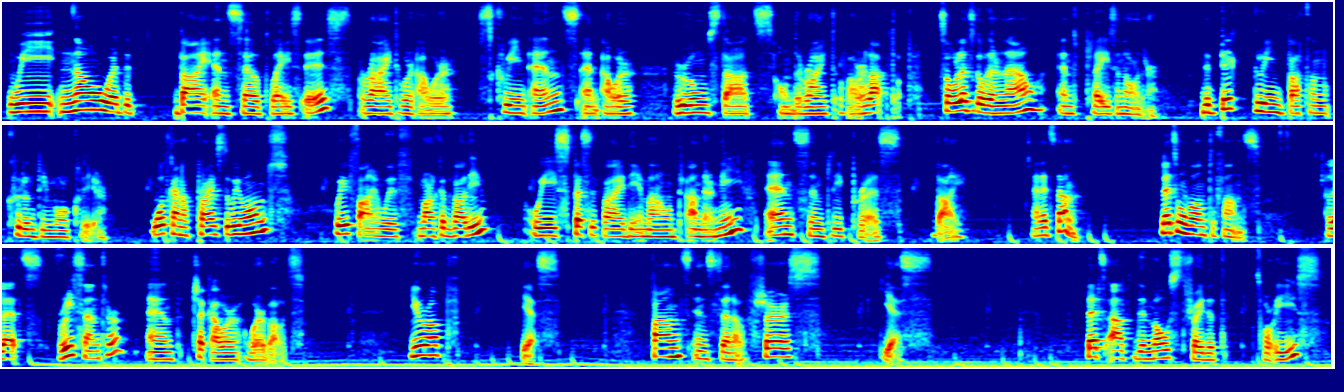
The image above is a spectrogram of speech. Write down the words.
we know where the buy and sell place is, right where our screen ends and our room starts on the right of our laptop. So let's go there now and place an order. The big green button couldn't be more clear. What kind of price do we want? We're fine with market value. We specify the amount underneath and simply press buy. And it's done. Let's move on to funds. Let's recenter and check our whereabouts. Europe, yes. Funds instead of shares, yes. Let's add the most traded for ease.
